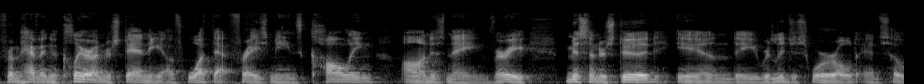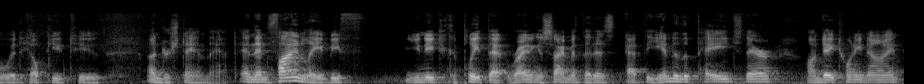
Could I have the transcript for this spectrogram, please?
from having a clear understanding of what that phrase means, calling on his name. Very misunderstood in the religious world, and so it would help you to understand that. And then finally, you need to complete that writing assignment that is at the end of the page there on day 29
